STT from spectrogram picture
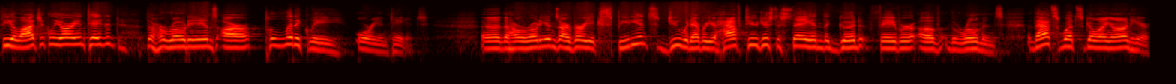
theologically orientated, the Herodians are politically orientated. Uh, the Herodians are very expedient, do whatever you have to just to stay in the good favor of the Romans. That's what's going on here.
